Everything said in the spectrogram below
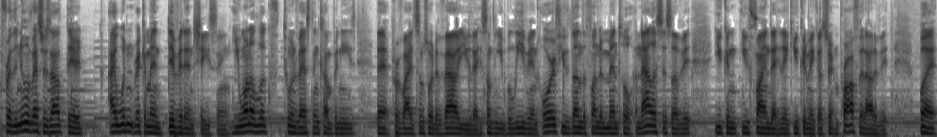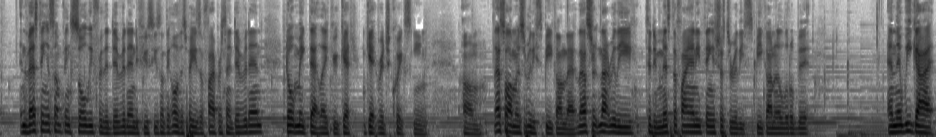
for the new investors out there, I wouldn't recommend dividend chasing. You want to look to invest in companies that provide some sort of value that is something you believe in, or if you've done the fundamental analysis of it, you can you find that like you can make a certain profit out of it. But investing in something solely for the dividend, if you see something, oh, this pays a five percent dividend, don't make that like your get get rich quick scheme. Um, that's all I'm gonna really speak on that. That's not really to demystify anything. It's just to really speak on it a little bit. And then we got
